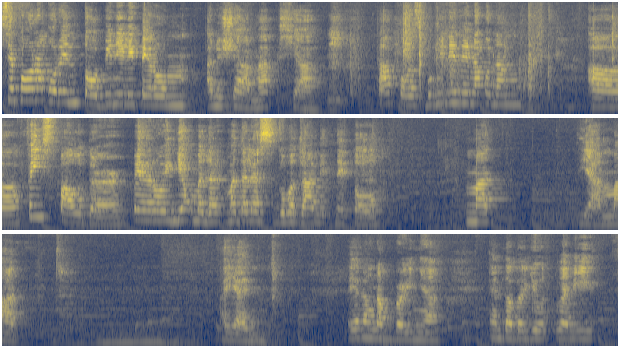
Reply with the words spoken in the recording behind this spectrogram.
Sephora ko rin to. Binili pero mm, ano siya, MAC siya. Tapos, bumili rin ako ng ah, face powder. Pero hindi ako madal- madalas gumagamit nito. Matte. Yeah, matte. Ayan. Ayan ang number niya. NW25.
